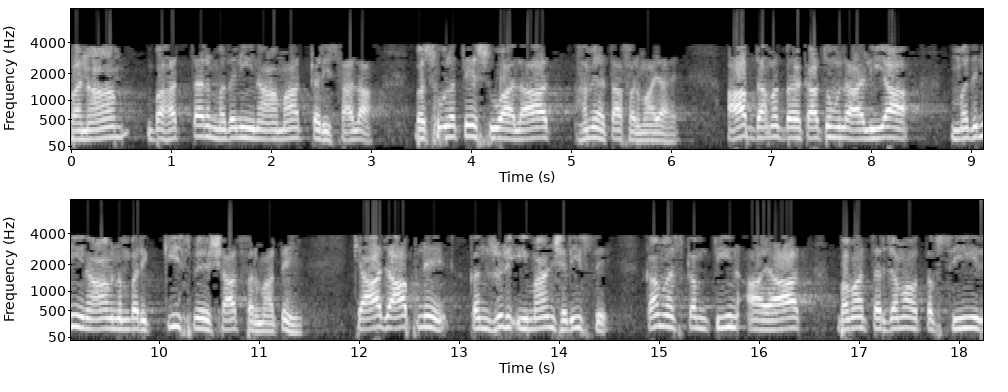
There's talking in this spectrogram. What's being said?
بنام بہتر مدنی انعامات کا رسالہ بصورت سوالات ہمیں عطا فرمایا ہے۔ آپ دامت برکاتم العالیہ مدنی انعام نمبر اکیس میں ارشاد فرماتے ہیں کہ آج آپ نے کنزل ایمان شریف سے کم از کم تین آیات بما ترجمہ و تفسیر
